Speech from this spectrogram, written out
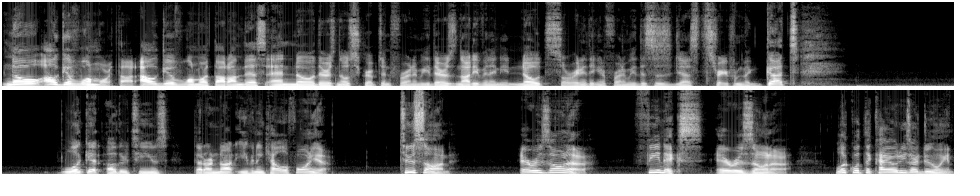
No, I'll give one more thought. I'll give one more thought on this. And no, there's no script in front of me. There's not even any notes or anything in front of me. This is just straight from the gut look at other teams that are not even in California. Tucson, Arizona, Phoenix, Arizona. Look what the Coyotes are doing.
